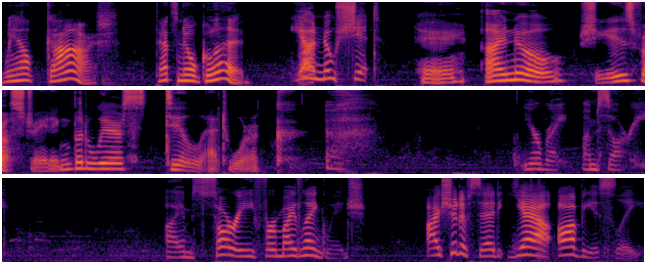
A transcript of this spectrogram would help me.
Well, gosh, that's no good. Yeah, no shit. Hey, I know she is frustrating, but we're still at work. You're right. I'm sorry. I'm sorry for my language. I should have said, yeah, obviously.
